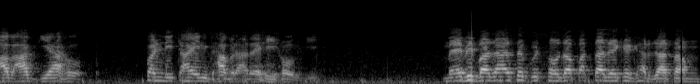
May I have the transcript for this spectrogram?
अब आज्ञा हो। पंडिताइन घबरा रही होगी। मैं भी बाज़ार से कुछ सौदा पत्ता लेके घर जाता हूँ।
